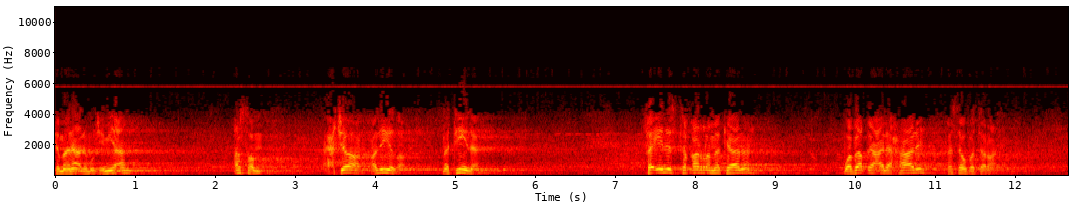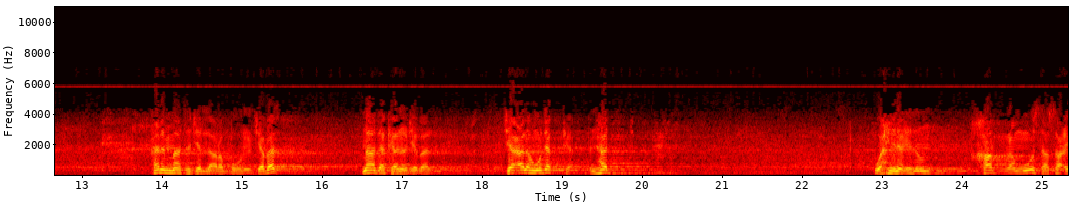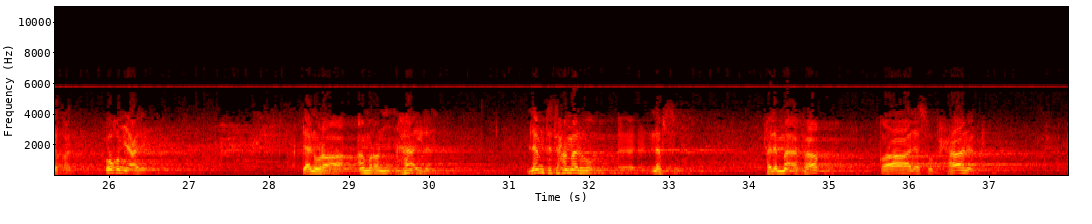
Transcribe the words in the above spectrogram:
كما نعلم جميعا أصم أحجار غليظة متينة. فإن استقر مكانه وبقي على حاله فسوف تراني. فلما تجلى ربه للجبل ماذا كان الجبل؟ جعله دكا انهد. وحينئذ خر موسى صعقا أغمي عليه. لأنه رأى أمرا هائلا لم تتحمله آه، نفسه. فلما أفاق قال سبحانك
